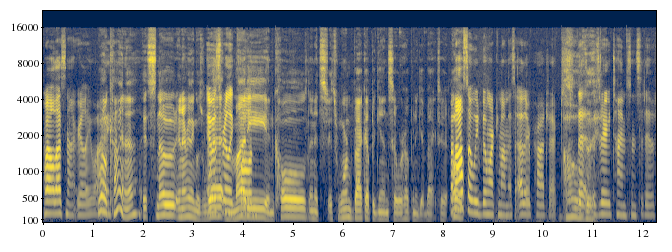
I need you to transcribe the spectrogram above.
Well, that's not really why. Well, kinda. It snowed and everything was wet, was really and muddy, and cold, and it's it's warmed back up again. So we're hoping to get back to it. but Oh, also, we've been working on this other project Oh, that the- is very time sensitive.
